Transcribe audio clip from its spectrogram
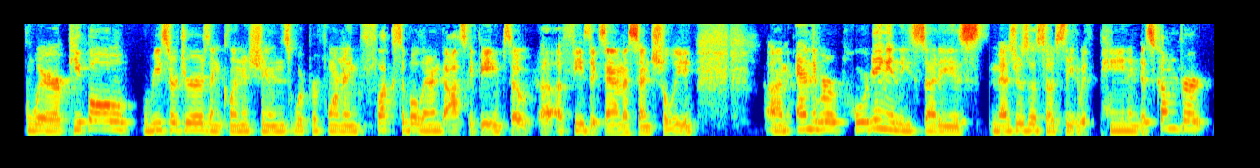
where people, researchers, and clinicians were performing flexible laryngoscopy, so a, a FEES exam essentially, um, and they were reporting in these studies measures associated with pain and discomfort,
